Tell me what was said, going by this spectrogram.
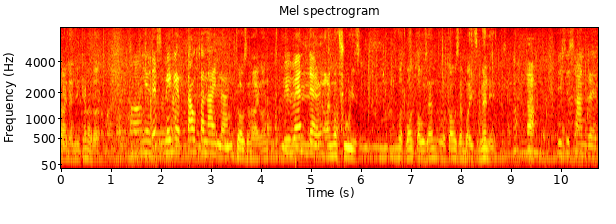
island in Canada. Yes, we have Thousand Island. 1,000 island. We went there. I'm not sure it's not 1,000 or 1,000, but it's many. Ah, This is 100.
